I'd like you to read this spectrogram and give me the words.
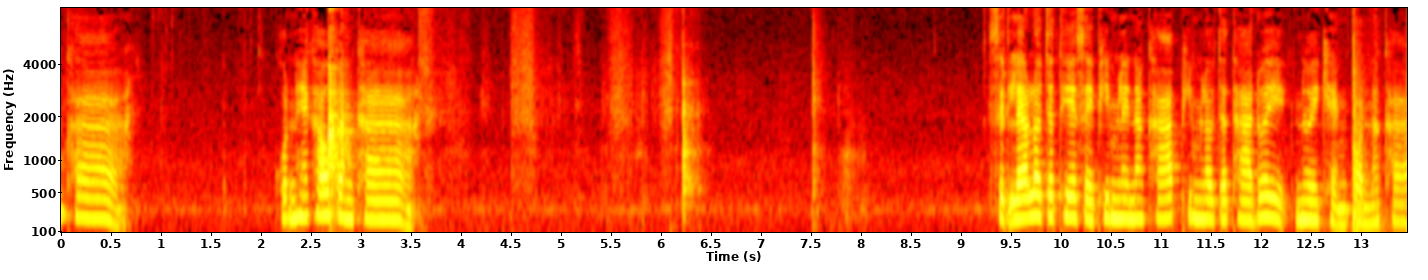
ำค่ะ คนให้เข้ากันค่ะเสร็จแล้วเราจะเทใส่พิมพ์เลยนะคะ พิมพ์เราจะทาด้วยเนยแข็งก่อนนะคะ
